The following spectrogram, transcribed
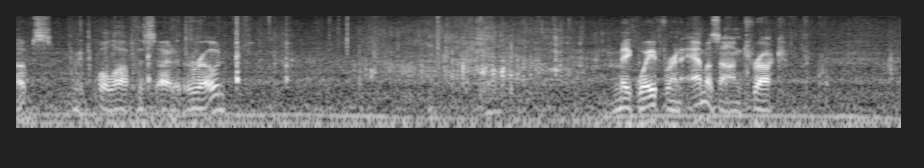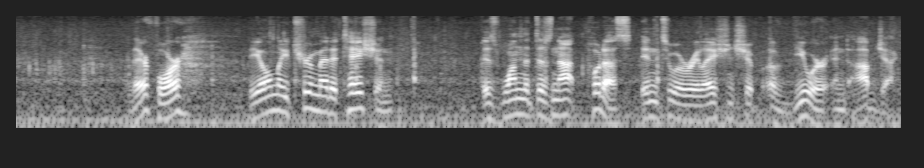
Oops, pull off the side of the road. Make way for an Amazon truck. Therefore, the only true meditation is one that does not put us into a relationship of viewer and object.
